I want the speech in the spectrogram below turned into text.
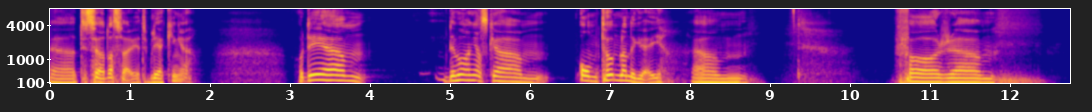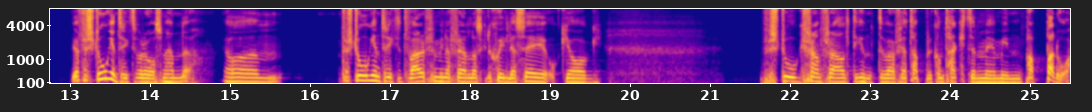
eh till södra Sverige, till Blekinge. Och det, ehm, det var en ganska um, omtumlande grej. Um, för um, jag förstod inte riktigt vad det var som hände. Jag um, förstod inte riktigt varför mina föräldrar skulle skilja sig och jag förstod framförallt inte varför jag tappade kontakten med min pappa då.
